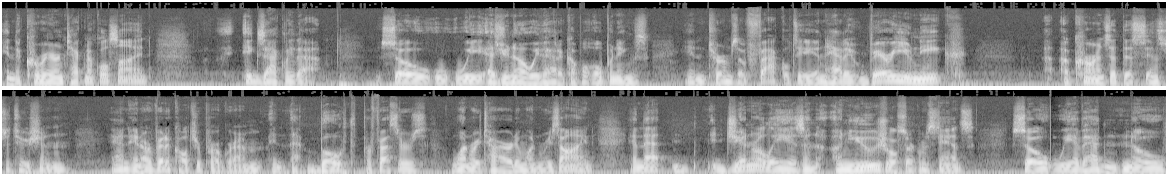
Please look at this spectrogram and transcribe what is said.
in the career and technical side exactly that. So we, as you know, we've had a couple openings in terms of faculty and had a very unique occurrence at this institution and in our viticulture program in that both professors one retired and one resigned. And that generally is an unusual circumstance. So we have had no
